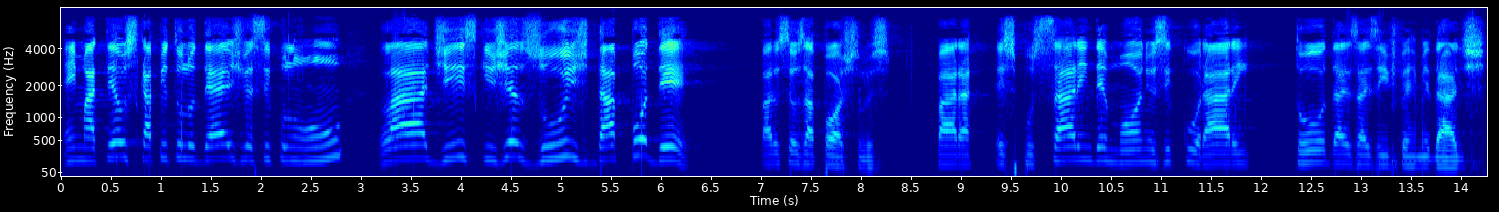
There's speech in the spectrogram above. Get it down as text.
em Mateus capítulo 10, versículo 1, lá diz que Jesus dá poder para os seus apóstolos para expulsarem demônios e curarem todas as enfermidades.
